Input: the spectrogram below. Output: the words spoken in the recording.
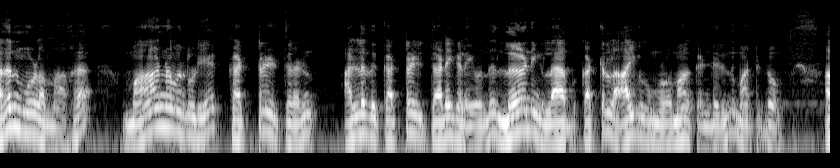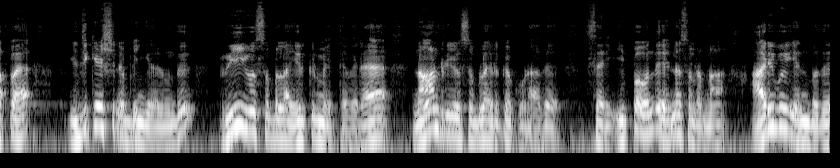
அதன் மூலமாக மாணவர்களுடைய கற்றல் திறன் அல்லது கற்றல் தடைகளை வந்து லேர்னிங் லேப் கற்றல் ஆய்வு மூலமாக கண்டறிந்து மாற்றுகிறோம். அப்போ எஜுகேஷன் அப்படிங்கிறது வந்து ரீயூசபிளாக இருக்கணுமே தவிர நான் ரீயூசபிளாக இருக்கக்கூடாது. சரி இப்போ வந்து என்ன சொல்கிறோம்னா அறிவு என்பது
